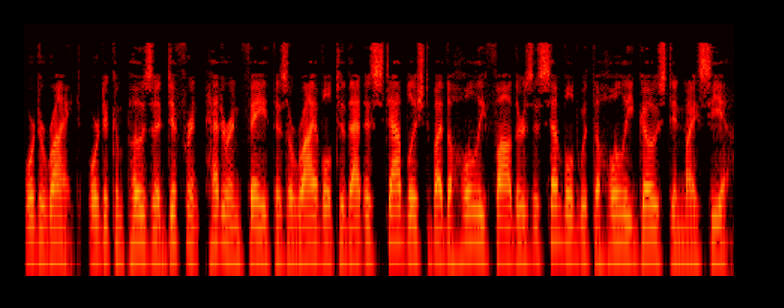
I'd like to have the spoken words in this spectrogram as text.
or to write, or to compose a different heteron faith as a rival to that established by the Holy Fathers assembled with the Holy Ghost in Nicaea.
